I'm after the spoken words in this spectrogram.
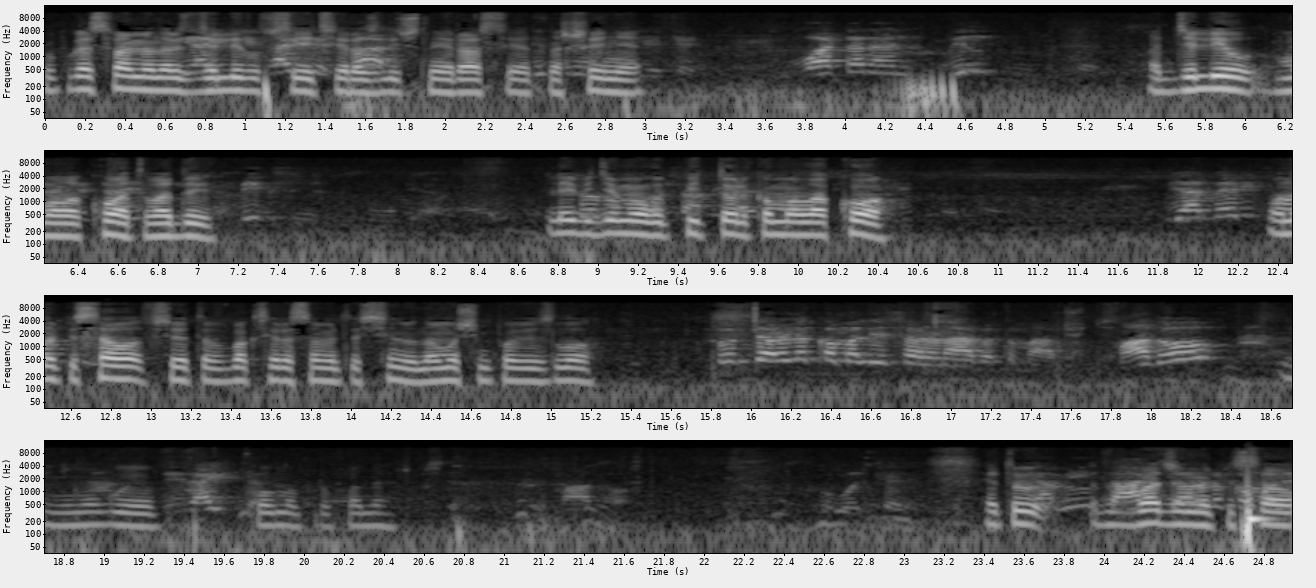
Рупа Госвами он разделил все эти различные расы и отношения. Отделил молоко от воды. Лебеди могут пить только молоко. Он написал все это в Бхакти Расамрита Синду. Нам очень повезло. Я не могу, я полно пропадаю. Эту, этот баджан написал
